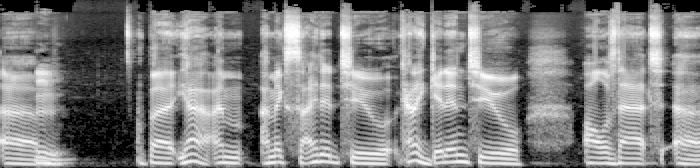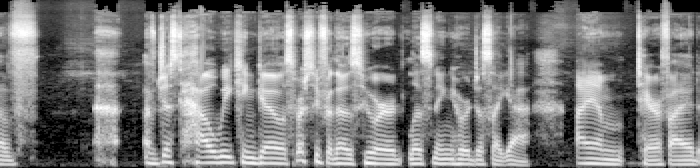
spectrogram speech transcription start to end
Mm. But yeah, I'm I'm excited to kind of get into all of that of of just how we can go, especially for those who are listening who are just like, yeah, I am terrified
